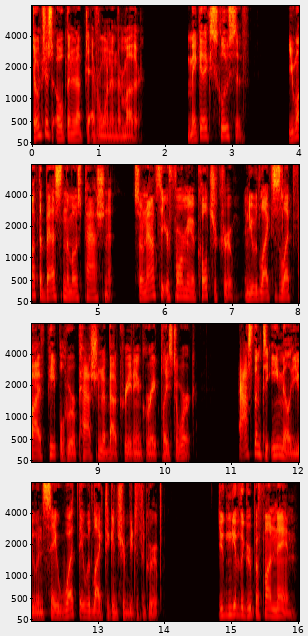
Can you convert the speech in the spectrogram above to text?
don't just open it up to everyone and their mother. Make it exclusive. You want the best and the most passionate. So announce that you're forming a culture crew and you would like to select five people who are passionate about creating a great place to work. Ask them to email you and say what they would like to contribute to the group. You can give the group a fun name.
